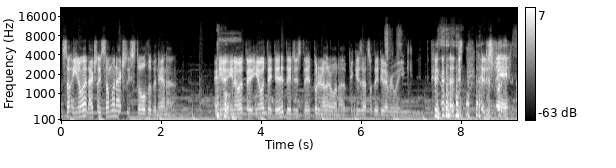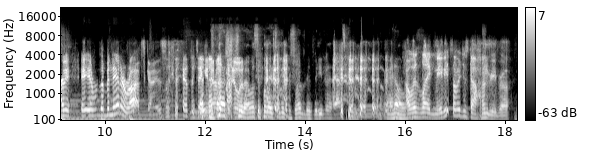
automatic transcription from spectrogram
so you know what? Actually someone actually stole the banana. And you know you know what they you know what they did? They just they put another one up because that's what they do every week just, put, Hey. I mean, it, it- the banana rots, guys. Like they have to take it down. and that's put true. one up. Unless they put like something preservative, but even that's good. I know. I was like, maybe someone just got hungry, bro.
